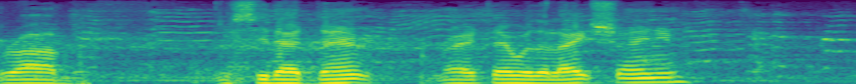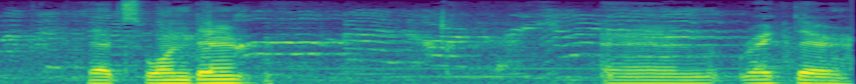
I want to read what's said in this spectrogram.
Rob, you see that dent right there where the light's shining? That's one dent. And right there,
